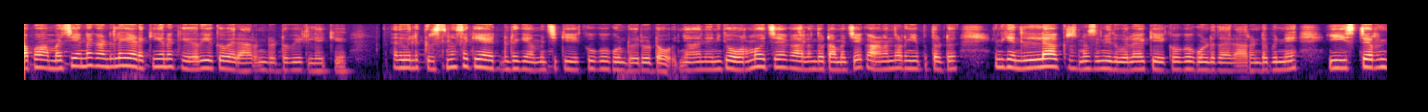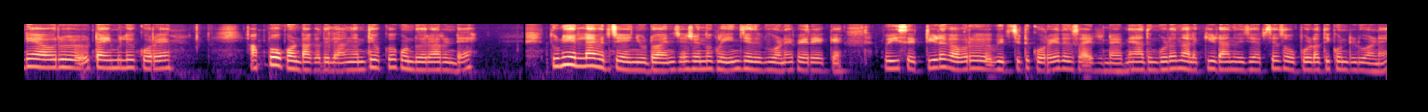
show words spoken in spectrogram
അപ്പോൾ അമ്മച്ചി എന്നെ കണ്ടില്ലെങ്കിൽ ഇടയ്ക്ക് ഇങ്ങനെ കയറിയൊക്കെ വരാറുണ്ട് കേട്ടോ വീട്ടിലേക്ക്. അതുപോലെ ക്രിസ്മസ് ഒക്കെ ആയിട്ടുണ്ടെങ്കിൽ അമ്മച്ചി കേക്കൊക്കെ കൊണ്ടുവരും കേട്ടോ. ഞാൻ എനിക്ക് ഓർമ്മ വെച്ച കാലം തൊട്ട് അമ്മച്ചിയെ കാണാൻ തുടങ്ങിയപ്പോൾ തൊട്ട് എനിക്ക് എല്ലാ ക്രിസ്മസിനും ഇതുപോലെ കേക്കൊക്കെ കൊണ്ട് തരാറുണ്ട്. പിന്നെ ഈസ്റ്ററിന്റെ ആ ഒരു ടൈമിൽ കുറേ അപ്പമൊക്കെ ഉണ്ടാക്കത്തില്ല അങ്ങനത്തെയൊക്കെ കൊണ്ടുവരാറുണ്ടേ. തുണിയെല്ലാം വിരിച്ച് കഴിഞ്ഞു കേട്ടോ. അതിന് ശേഷം ഒന്ന് ക്ലീൻ ചെയ്തിട്ട് പോകണേ പേരെയൊക്കെ. അപ്പോൾ ഈ സെറ്റിയുടെ കവർ വിരിച്ചിട്ട് കുറേ ദിവസമായിട്ടുണ്ടായിരുന്നേ അതും കൂടെ ഒന്ന് അലക്കിയിടാമെന്ന് വിചാരിച്ച് സോപ്പ് വെള്ളത്തിൽ കൊണ്ടിടുവാണേ.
